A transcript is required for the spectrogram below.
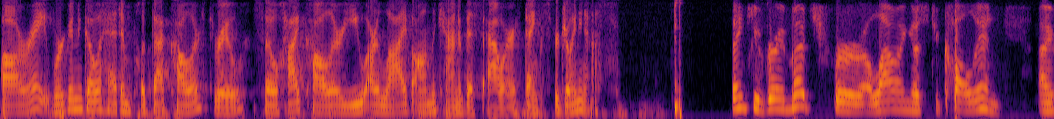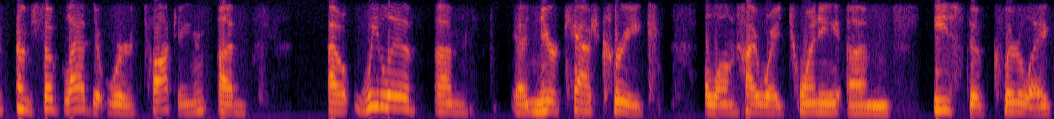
All right, we're going to go ahead and put that caller through. So, hi, caller. You are live on the Cannabis Hour. Thanks for joining us. Thank you very much for allowing us to call in. I'm, I'm so glad that we're talking. Um, uh, we live um, uh, near Cache Creek along Highway 20 um, east of Clear Lake,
